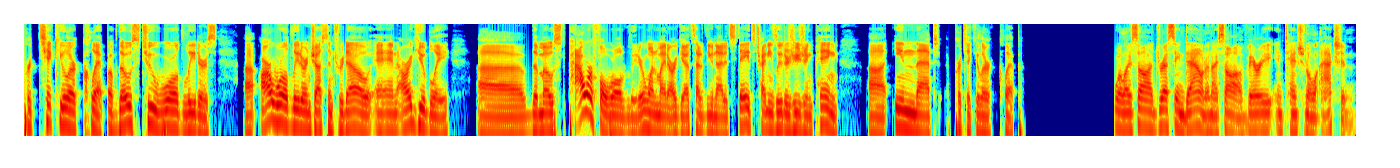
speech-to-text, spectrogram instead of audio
particular clip of those two world leaders? Uh, our world leader in Justin Trudeau, and arguably uh, the most powerful world leader, one might argue, outside of the United States, Chinese leader Xi Jinping, uh, in that particular clip. Well, I saw a dressing down and I saw a very intentional action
